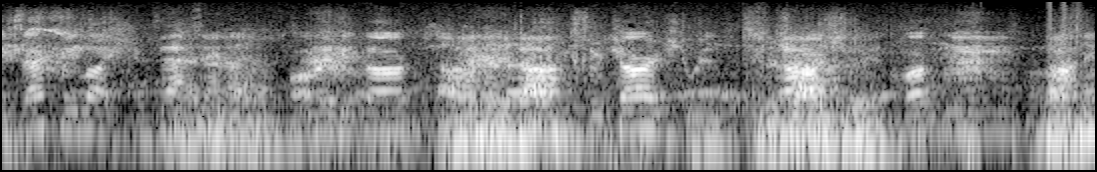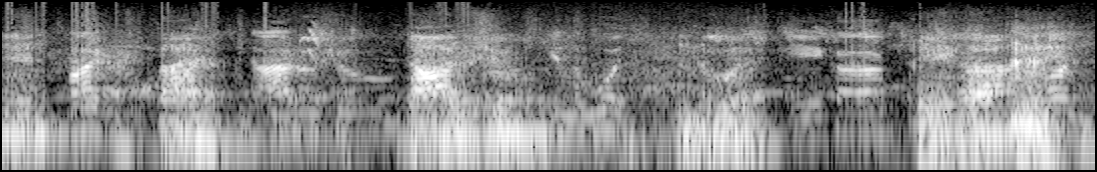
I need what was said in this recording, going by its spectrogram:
Exactly like, exactly like. Bhavahita, Bhavahita, surcharged with, surcharged with. Vakni, Vagni, fire fire, Darushu. Darushu, in the wood. In the wood, Eka. Eka, one.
